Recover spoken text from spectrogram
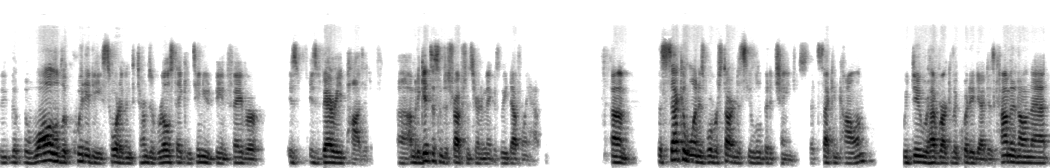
the, the, wall of liquidity, sort of in terms of real estate, continue to be in favor is, is very positive. Uh, I'm going to get to some disruptions here in a minute because we definitely have them. Um, the second one is where we're starting to see a little bit of changes. That second column, we do have record liquidity. I just commented on that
